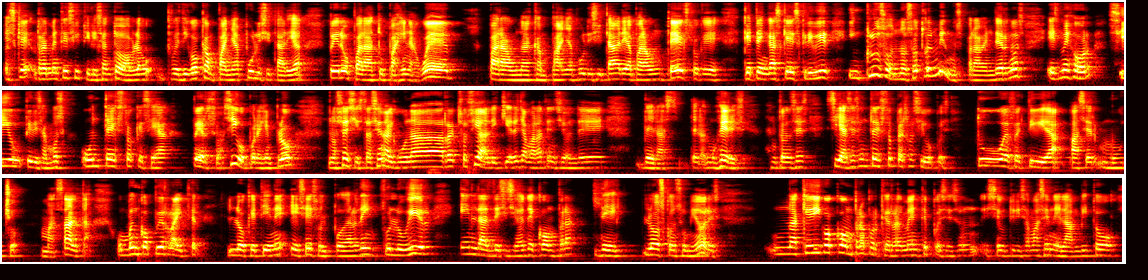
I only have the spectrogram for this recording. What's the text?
es que realmente se utilizan todo. Pues digo campaña publicitaria, pero para tu página web, para una campaña publicitaria, para un texto que, que, tengas que escribir, incluso nosotros mismos, para vendernos, es mejor si utilizamos un texto que sea persuasivo. Por ejemplo, no sé, si estás en alguna red social y quieres llamar la atención de, de, las, de las mujeres, entonces si haces un texto persuasivo, pues tu efectividad va a ser mucho más alta. Un buen copywriter lo que tiene es eso, el poder de influir en las decisiones de compra de los consumidores. Aquí digo compra porque realmente pues es se utiliza más en el ámbito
